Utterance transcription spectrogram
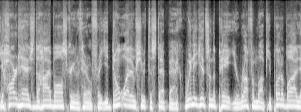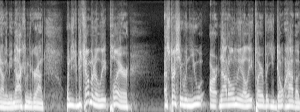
you hard hedge the high ball screen with Harald Frey. You don't let him shoot the step back. When he gets in the paint, you rough him up. You put a body on him. You knock him to the ground. When you become an elite player, especially when you are not only an elite player, but you don't have a,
